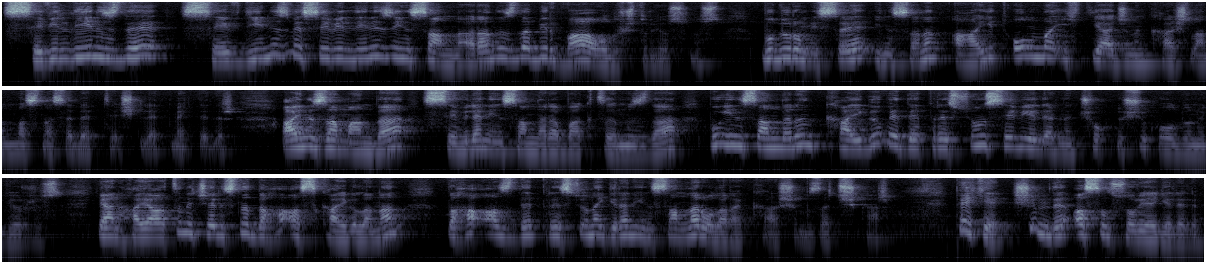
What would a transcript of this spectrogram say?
Sevildiğinizde sevdiğiniz ve sevildiğiniz insanla aranızda bir bağ oluşturuyorsunuz. Bu durum ise insanın ait olma ihtiyacının karşılanmasına sebep teşkil etmektedir. Aynı zamanda sevilen insanlara baktığımızda bu insanların kaygı ve depresyon seviyelerinin çok düşük olduğunu görürüz. Yani hayatın içerisinde daha az kaygılanan, daha az depresyona giren insanlar olarak karşımıza çıkar. Peki şimdi asıl soruya gelelim.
